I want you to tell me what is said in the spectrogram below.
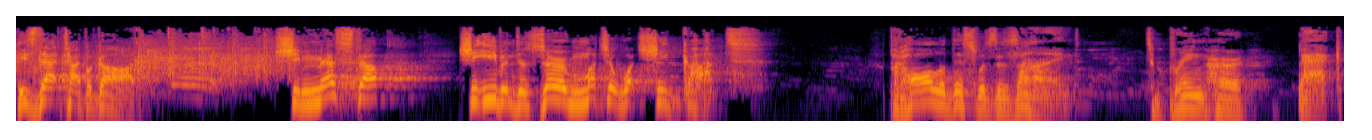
He's that type of God. She messed up. She even deserved much of what she got. But all of this was designed to bring her back.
